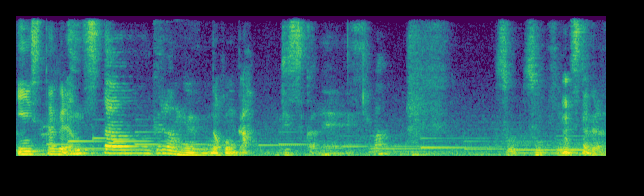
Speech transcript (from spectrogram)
インスタグラム。インスタグラムの方が。ですかね。あそうそうインスタグラム。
